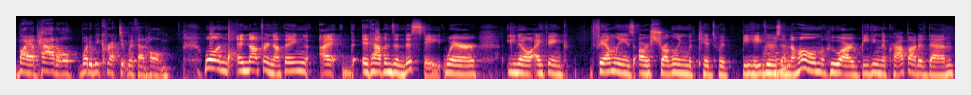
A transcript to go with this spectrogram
by a paddle, what do we correct it with at home? Well, and, and not for nothing, I it happens in this state where you know I think families are struggling with kids with behaviors mm-hmm. in the home who are beating the crap out of them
